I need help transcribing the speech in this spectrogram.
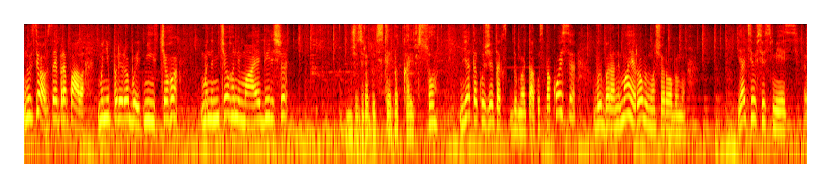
ну все, все пропало. Мені переробити ні з чого. У мене нічого немає більше. Може зробити з тебе кольцо. Я так уже так думаю, так, успокойся, вибору немає, робимо, що робимо. Я цю всю смесь е,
